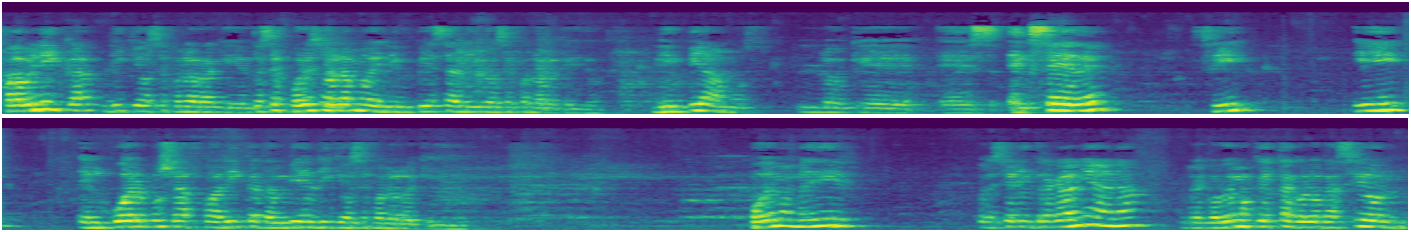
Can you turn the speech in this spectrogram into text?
fabrica líquido cefalorraquídeo. Entonces, por eso hablamos de limpieza del líquido cefalorraquídeo. Limpiamos lo que es, excede, ¿sí? y el cuerpo ya fabrica también líquido cefalorraquídeo. Podemos medir presión intracraniana, recordemos que esta colocación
